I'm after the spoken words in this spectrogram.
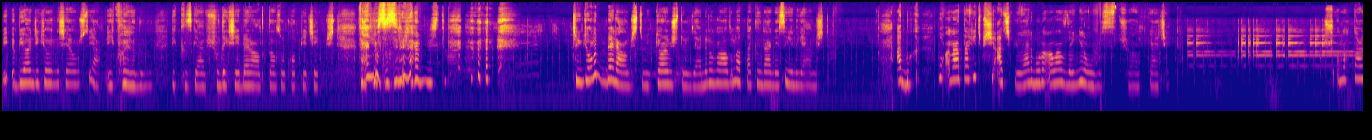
bir, bir önceki oyunda şey olmuştu ya ilk oynadığım bir kız gelmiş. Şuradaki şeyi ben aldıktan sonra kopya çekmişti. Ben nasıl sinirlenmiştim. Onu ben almıştım. Görmüştünüz yani. Ben onu aldım hatta kız neredeyse yeni gelmişti. Abi bu, bu anahtar hiçbir şey açmıyor. Yani bunu alan zengin olmasın şu an gerçekten. Şu anahtar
